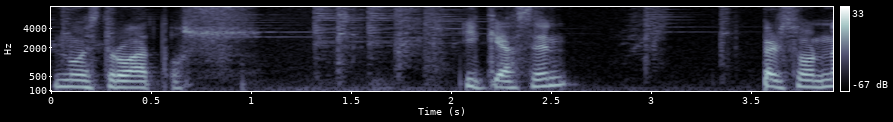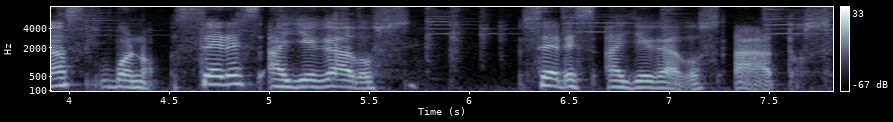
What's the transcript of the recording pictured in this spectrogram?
nuestro Athos y qué hacen personas, bueno, seres allegados seres allegados a Atos.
